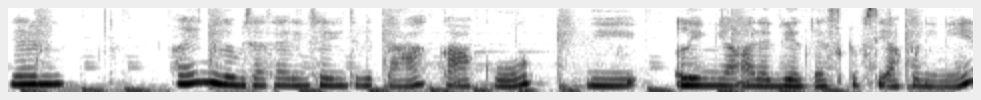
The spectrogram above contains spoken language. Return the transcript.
dan kalian juga bisa sharing-sharing cerita ke aku di link yang ada di deskripsi akun ini.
